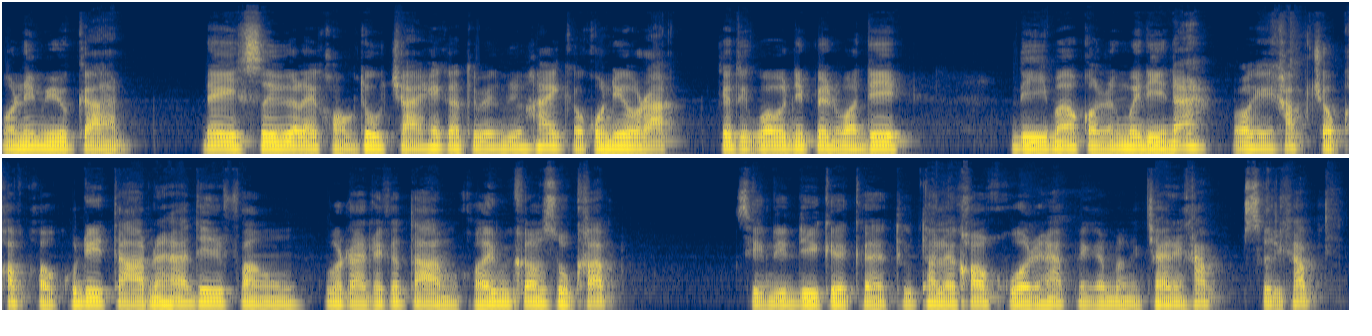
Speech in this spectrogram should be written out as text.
วันนี้มีโอกาสได้ซื้ออะไรของถูกใจให้กับตัวเองหรือให้กับคนที่รัก ก็ถือว่าวันนี้เป็นวันที่ดีมากกว่าเรื่องไม่ดีนะโอเคครับจบครับขอบคุณที่ตามนะฮะที่ฟังเวันใดก็ตามขอให้มีความสุขครับ สิ่งดีๆเกิดกับทุกท่านและครอบครัวนะครับเป็นกำลังใจนะครับ สวัสดีครับ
